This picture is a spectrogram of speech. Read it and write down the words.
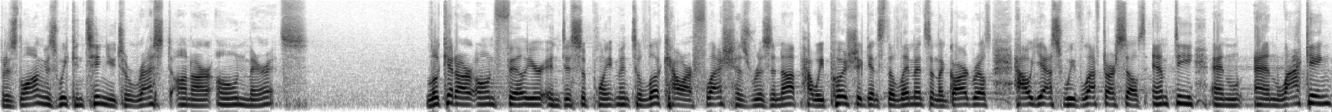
But as long as we continue to rest on our own merits, look at our own failure and disappointment, to look how our flesh has risen up, how we push against the limits and the guardrails, how, yes, we've left ourselves empty and, and lacking,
